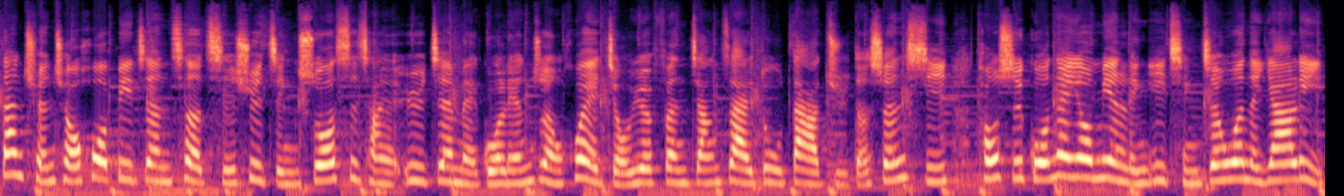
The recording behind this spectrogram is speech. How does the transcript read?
但全球货币政策持续紧缩，市场也预见美国联准会九月份将再度大举的升息，同时国内又面临疫情升温的压力，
